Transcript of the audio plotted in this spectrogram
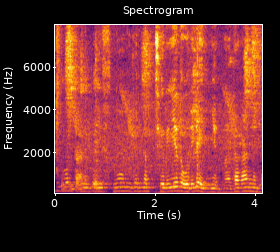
അതുകൊണ്ടാണ് ഗൈസ് ഞാൻ ഇതെല്ലാം ചെറിയ തോതിൽ അരിഞ്ഞിടുന്നത് അതാ നല്ല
